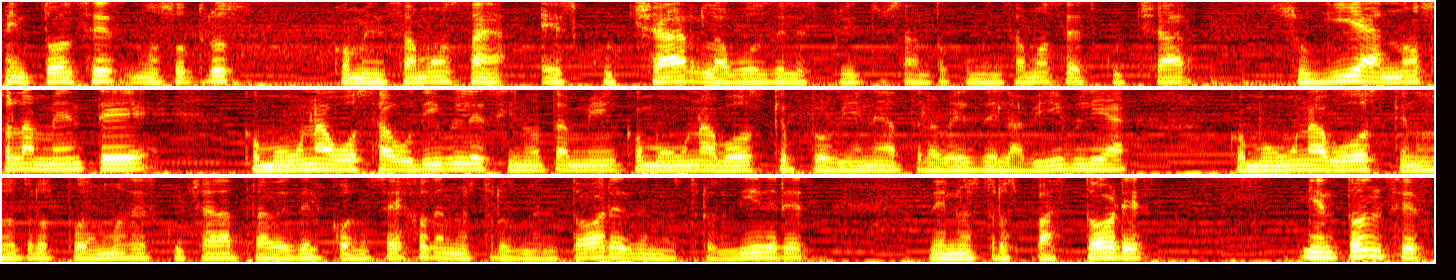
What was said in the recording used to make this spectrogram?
entonces nosotros comenzamos a escuchar la voz del Espíritu Santo, comenzamos a escuchar su guía, no solamente como una voz audible, sino también como una voz que proviene a través de la Biblia, como una voz que nosotros podemos escuchar a través del consejo de nuestros mentores, de nuestros líderes, de nuestros pastores. Y entonces,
